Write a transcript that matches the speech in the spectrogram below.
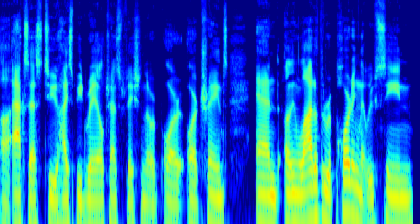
uh, access to high speed rail transportation or, or or trains, and a lot of the reporting that we've seen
